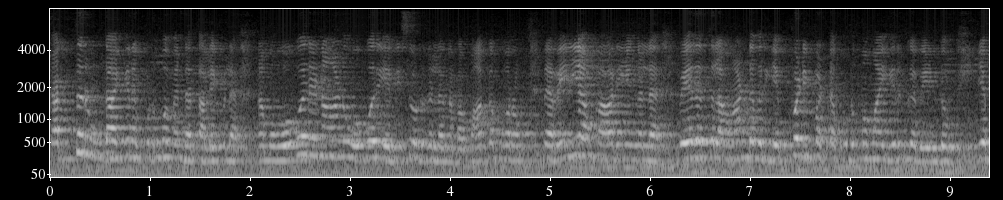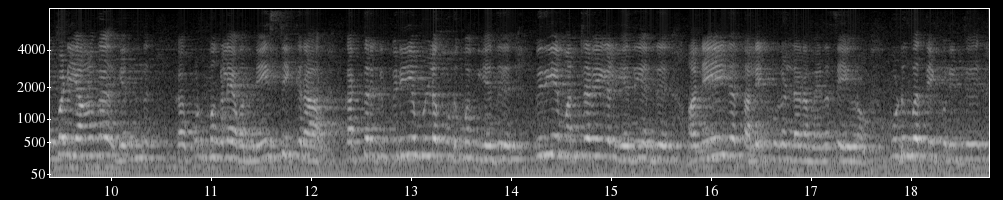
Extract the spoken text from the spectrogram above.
கர்த்தர் உண்டாக்கின குடும்பம் என்ற தலைப்புல நம்ம ஒவ்வொரு நாளும் ஒவ்வொரு எபிசோடுகளில் நம்ம பார்க்க போறோம். நிறைய காரியங்களில் வேதத்தில் ஆண்டவர் எப்படிப்பட்ட குடும்பமாய் இருக்க வேண்டும்? எப்படியாக எந்த க- குடும்பங்களை அவர் நேசிக்கிறார்? கர்த்தருக்கு பிரியமுள்ள குடும்பம் எது? பிரியமற்றவைகள் எது என்று அநேக தலைப்புகளில் நம்ம என்ன செய்கிறோம்? குடும்பத்தை குறித்து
